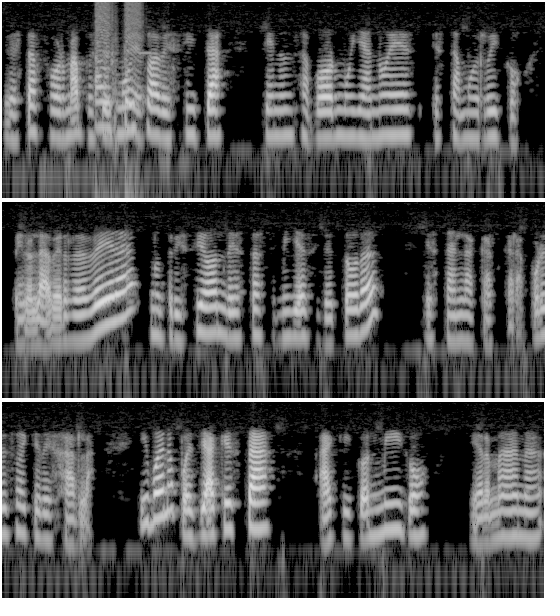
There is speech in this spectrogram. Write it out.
De esta forma pues es muy suavecita, tiene un sabor muy a nuez, está muy rico. Pero la verdadera nutrición de estas semillas y de todas está en la cáscara, por eso hay que dejarla. Y bueno, pues ya que está aquí conmigo, mi hermana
